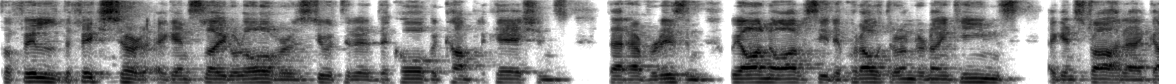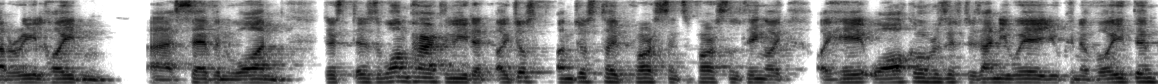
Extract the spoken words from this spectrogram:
fulfil the fixture against Sligo Rovers due to the, the COVID complications that have arisen. We all know, obviously, they put out their under 19s against Drogheda, got a real hiding uh, seven one. There's there's one part of me that I just I'm just type of person. It's a personal thing. I I hate walkovers. If there's any way you can avoid them,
